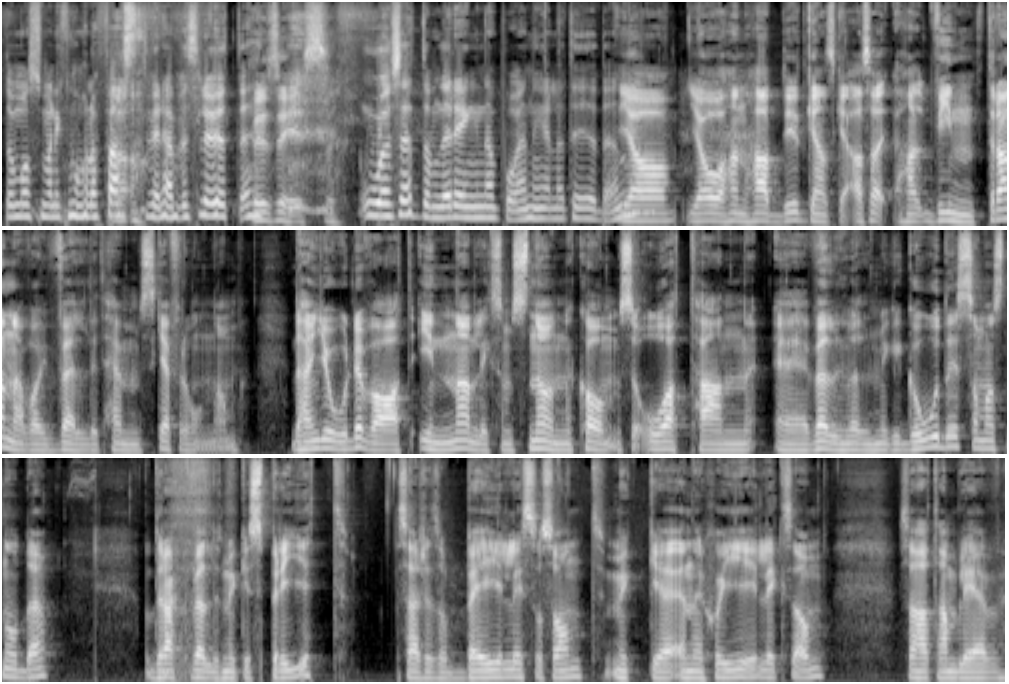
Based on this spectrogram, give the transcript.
Då måste man liksom hålla fast Ja. vid det här beslutet. Precis. Oavsett om det regnar på en hela tiden. Ja, ja, och han hade ju ett ganska, alltså han, vintrarna var ju väldigt hemska för honom. Det han gjorde var att innan liksom snön kom så åt han eh, väldigt, väldigt mycket godis som han snodde. Och drack väldigt mycket sprit. Särskilt så Baileys och sånt. Mycket energi liksom. Så att han blev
